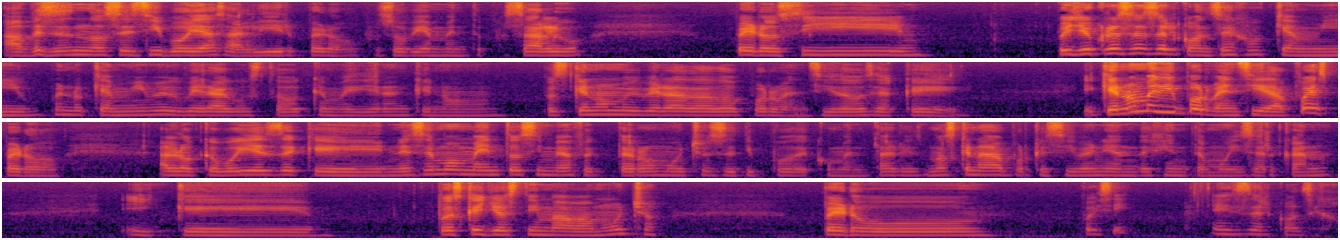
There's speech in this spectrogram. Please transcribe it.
a veces no sé si voy a salir, pero pues obviamente pues salgo, pero sí, pues yo creo que ese es el consejo que a mí, bueno, que a mí me hubiera gustado que me dieran, que no, pues que no me hubiera dado por vencida, o sea que, y que no me di por vencida, pues, pero a lo que voy es de que en ese momento sí me afectaron mucho ese tipo de comentarios, más que nada porque sí venían de gente muy cercana y que pues que yo estimaba mucho. Pero pues sí, ese es el consejo.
